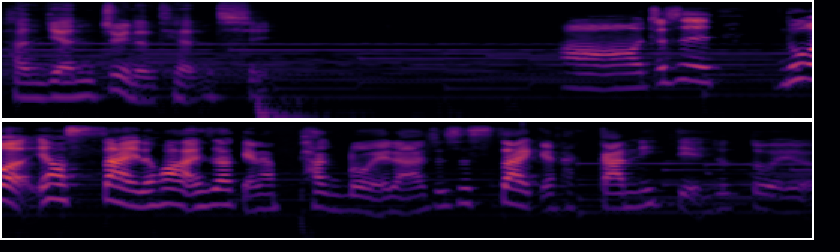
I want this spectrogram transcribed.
很严峻的天气。哦，就是。如果要晒的话，还是要给它拍落啦，就是晒给它干一点就对了。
